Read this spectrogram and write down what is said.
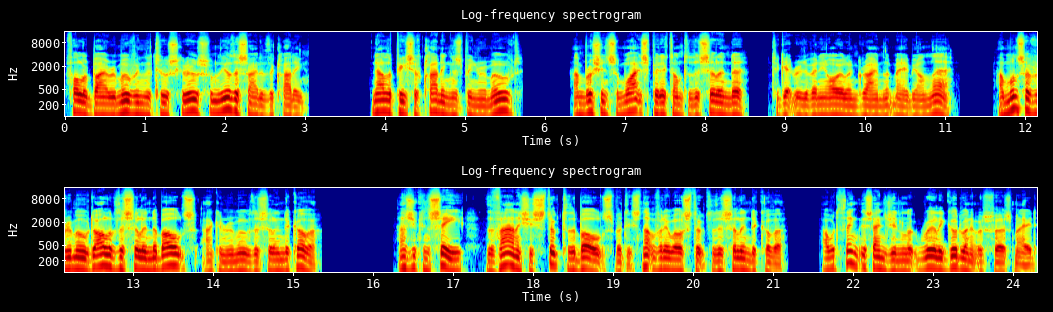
followed by removing the two screws from the other side of the cladding. Now the piece of cladding has been removed, I'm brushing some white spirit onto the cylinder to get rid of any oil and grime that may be on there. And once I've removed all of the cylinder bolts, I can remove the cylinder cover. As you can see, the varnish is stuck to the bolts, but it's not very well stuck to the cylinder cover. I would think this engine looked really good when it was first made,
